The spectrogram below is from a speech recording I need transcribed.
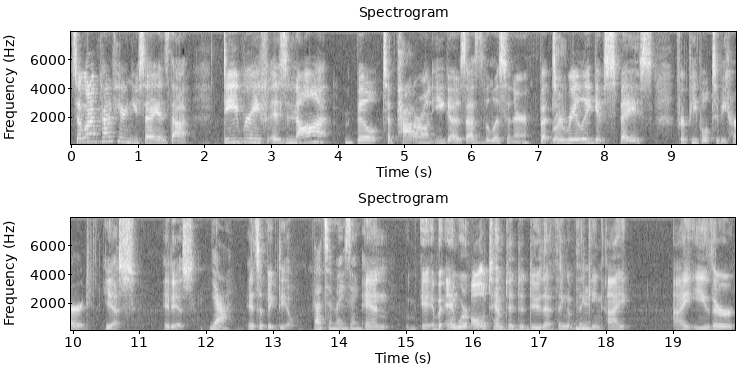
So what I'm kind of hearing you say is that debrief is not built to pat our own egos as the listener, but to Right. really give space for people to be heard. yes it is Yeah. it's a big deal That's amazing. and eh, but and we're all tempted to do that thing of mm-hmm. thinking i i either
